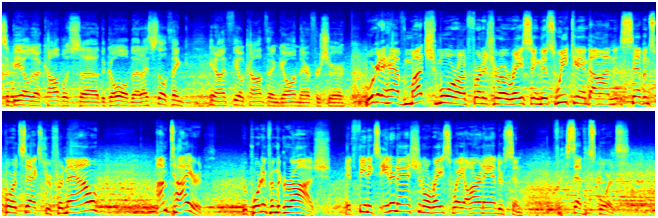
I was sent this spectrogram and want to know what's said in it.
to be able to accomplish uh, the goal. But I still think, you know, I feel confident going there for sure. We're going to have much more on Furniture Row Racing this weekend on 7 Sports Extra. For now, I'm tired. Reporting from the garage at Phoenix International Raceway, Arn Anderson for 7 Sports.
